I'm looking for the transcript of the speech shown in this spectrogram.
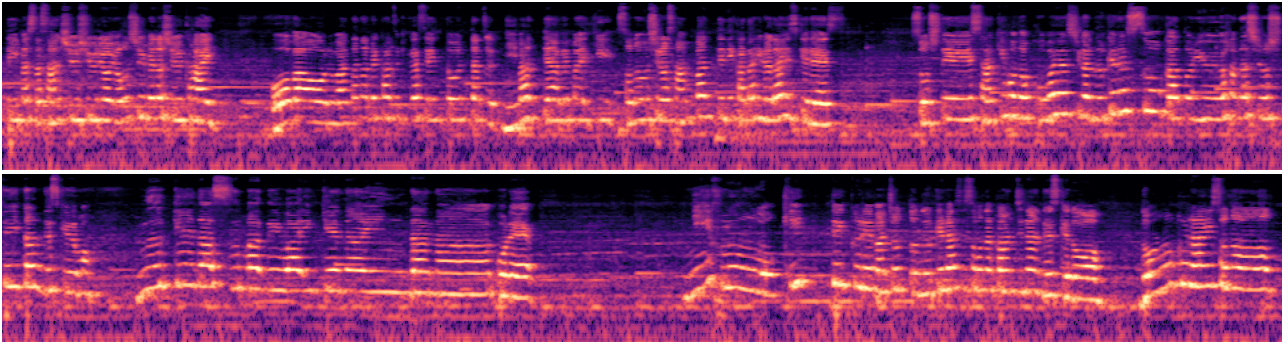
っていました。3周終了。4周目の周回。オーバーオール渡辺和樹が先頭に立つ。2番手阿部真紀その後ろ3番手に片平大輔です。そして先ほど小林が抜け出しそうかという話をしていたんですけれども抜け出すまではいけないんだな。これ2分を切ってくればちょっと抜け出せそうな感じなんですけどどのくらいその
